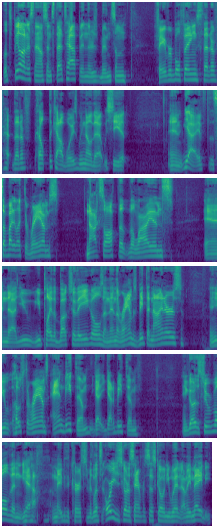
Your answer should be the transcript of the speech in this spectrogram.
let's be honest now, since that's happened, there's been some favorable things that have that have helped the Cowboys. We know that, we see it, and yeah, if somebody like the Rams knocks off the the Lions, and uh, you you play the Bucks or the Eagles, and then the Rams beat the Niners, and you host the Rams and beat them, you got you got to beat them and you go to the Super Bowl, then yeah, maybe the curse has been lifted. Or you just go to San Francisco and you win. I mean, maybe.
